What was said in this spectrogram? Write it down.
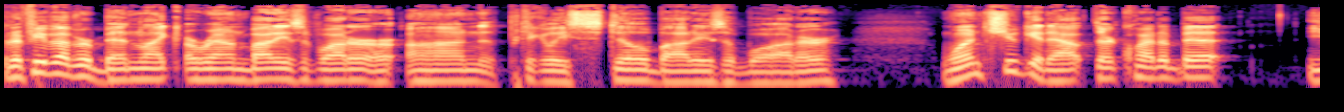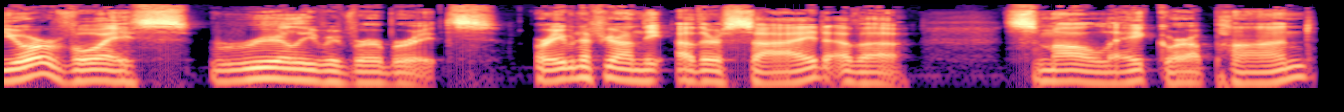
But if you've ever been like around bodies of water or on particularly still bodies of water, once you get out there quite a bit, your voice really reverberates. Or even if you're on the other side of a small lake or a pond,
